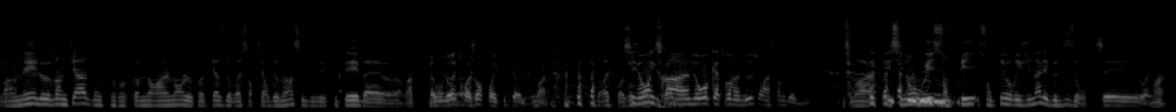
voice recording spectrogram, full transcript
Et on est le 24, donc, comme normalement le podcast devrait sortir demain, si vous écoutez bah, euh, rapidement. Bah, vous aurez trois jours pour récupérer le jeu. Voilà. Vous aurez trois jours. sinon, il sera à 1,82€ sur Instant Gaming. Voilà. Et sinon, oui, son prix, son prix original est de 10 euros. C'est ouais, voilà.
